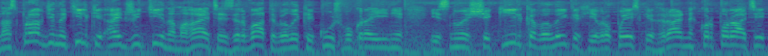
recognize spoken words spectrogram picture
Насправді не тільки IGT намагається зірвати великий куш в Україні. Існує ще кілька великих європейських гральних корпорацій,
